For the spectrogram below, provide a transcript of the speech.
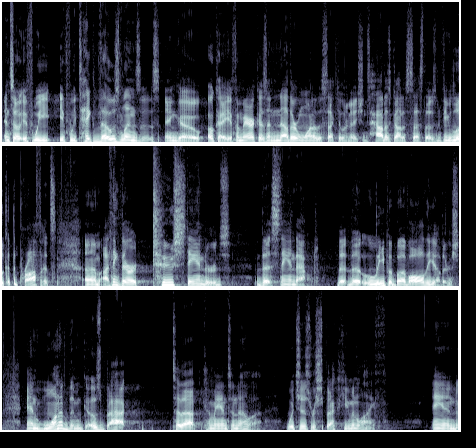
And so if we if we take those lenses and go, okay, if America is another one of the secular nations, how does God assess those? And if you look at the prophets, um, I think there are two standards that stand out, that, that leap above all the others. And one of them goes back to that command to Noah, which is respect human life. And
